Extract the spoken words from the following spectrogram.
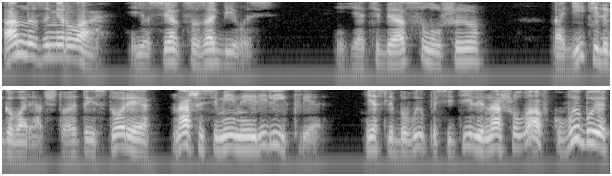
Анна замерла, ее сердце забилось. Я тебя слушаю. Родители говорят, что эта история наша семейная реликвия, если бы вы посетили нашу лавку, вы бы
